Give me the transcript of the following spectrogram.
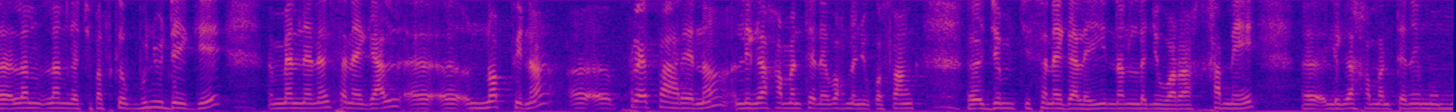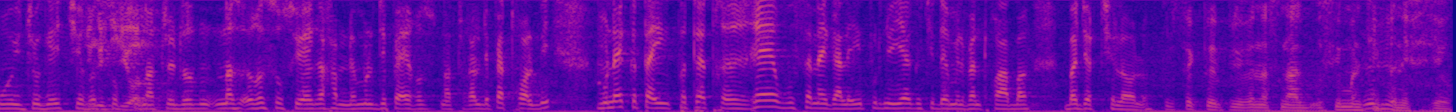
euh, lan lan nga ci parce que bu ñu déggee mel na ne Sénégal euh, euh, noppi na préparé na li nga xamante ne wax nañu ko sànq jëm ci sénégalais yi nan la ñu war a xamee li nga xamante ne moom mooy jógee ci ngi ci ressources yooyu nga xam ne mënu di ay ressources naturelles di pétrole bi mu nekk tey peut-être rêve u sénégalais yi pour ñu yegg ci 2023 ba ba jot ci loolu pour secteur privé national bi aussi mën ci bénéficier wu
